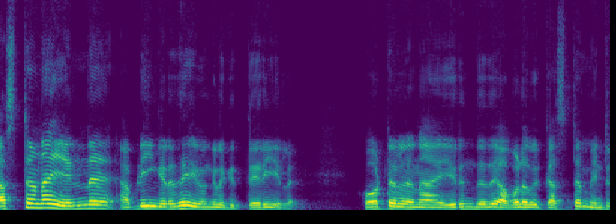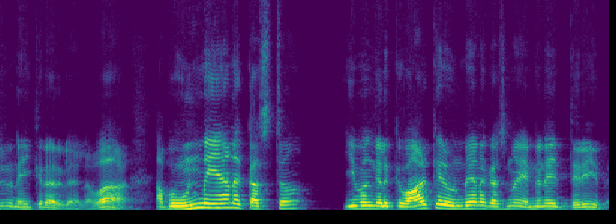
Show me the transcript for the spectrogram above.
கஷ்டம்னா என்ன அப்படிங்கிறதே இவங்களுக்கு தெரியல. ஹோட்டலில் நான் இருந்தது அவ்வளவு கஷ்டம் என்று நினைக்கிறார்கள் அல்லவா? அப்போ உண்மையான கஷ்டம் இவங்களுக்கு வாழ்க்கையில் உண்மையான கஷ்டம் என்னன்னே தெரியல.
